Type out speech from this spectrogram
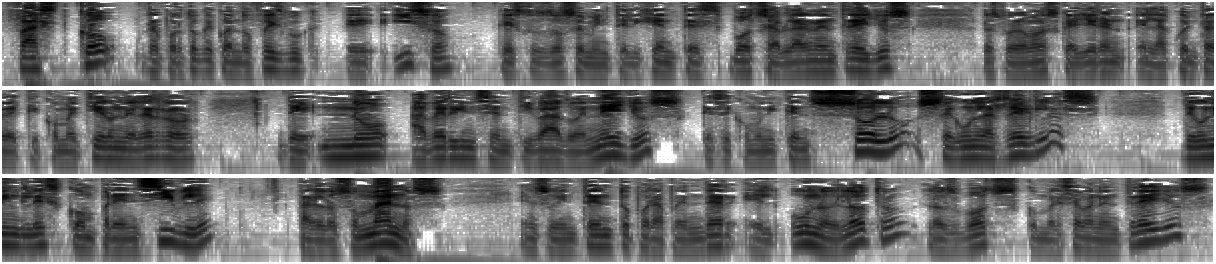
Fastco reportó que cuando Facebook eh, hizo que estos dos semi-inteligentes bots hablaran entre ellos, los programas cayeron en la cuenta de que cometieron el error de no haber incentivado en ellos que se comuniquen solo según las reglas de un inglés comprensible para los humanos en su intento por aprender el uno del otro, los bots conversaban entre ellos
